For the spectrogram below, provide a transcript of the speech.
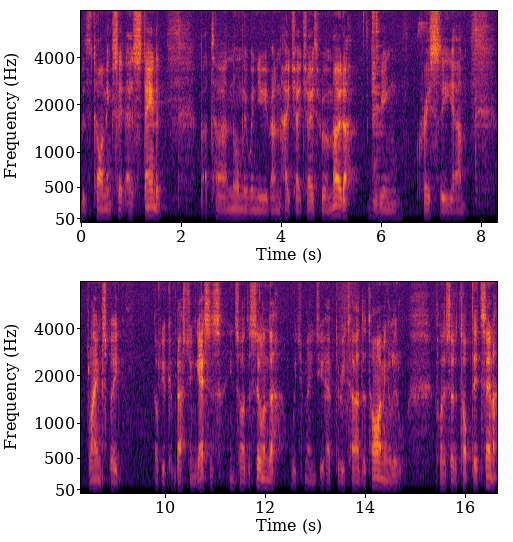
with the timing set as standard. But uh, normally when you run HHO through a motor, you increase the um, flame speed of your combustion gases inside the cylinder, which means you have to retard the timing a little closer to top dead centre.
